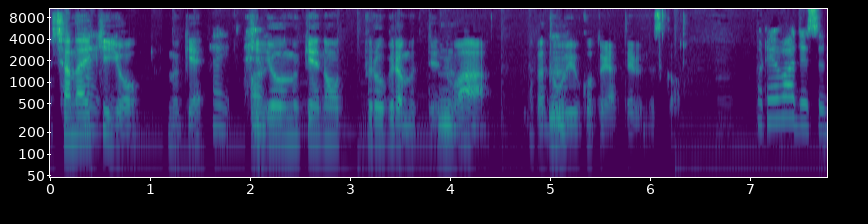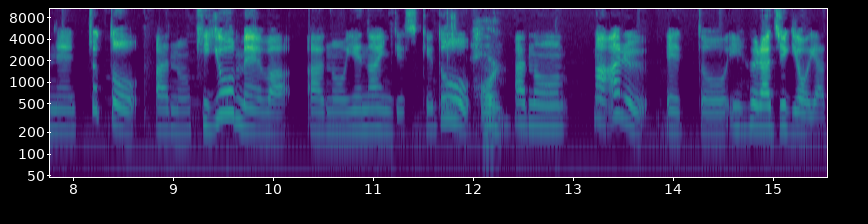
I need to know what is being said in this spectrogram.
社内企業向け、はい。企業向けのプログラムっていうのは、なんかどういうことをやってるんですか、これはですね、ちょっと、あの、企業名は、あの、言えないんですけど、はい。あの、まあ、ある、えっと、インフラ事業をやっ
